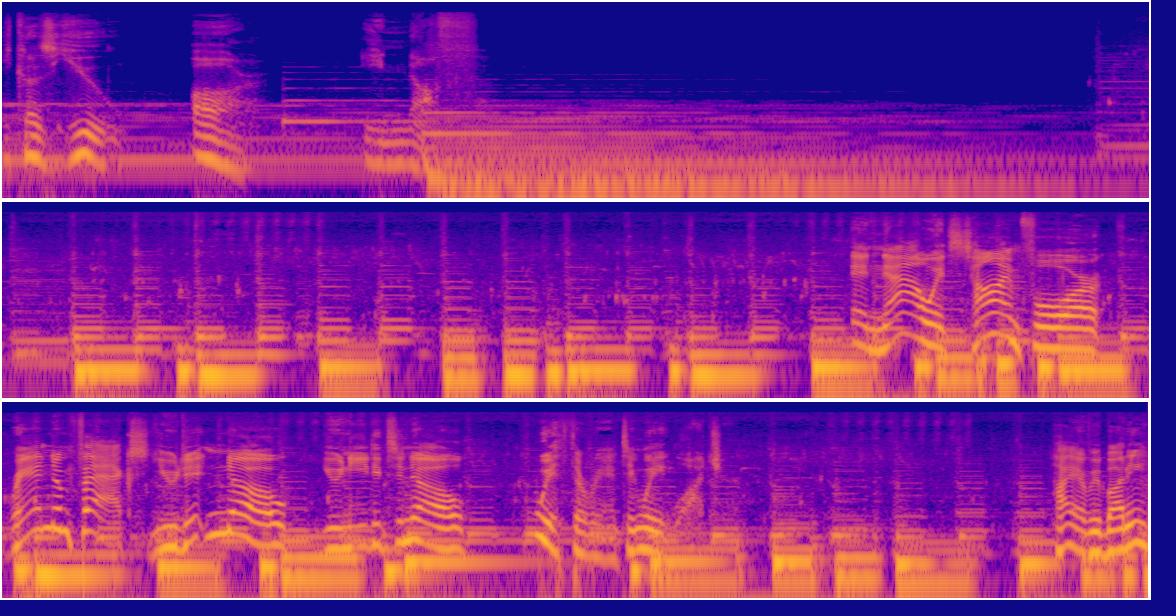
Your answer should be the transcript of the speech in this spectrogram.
Because you are enough. And now it's time for random facts you didn't know you needed to know with the Ranting Weight Watcher. Hi, everybody.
